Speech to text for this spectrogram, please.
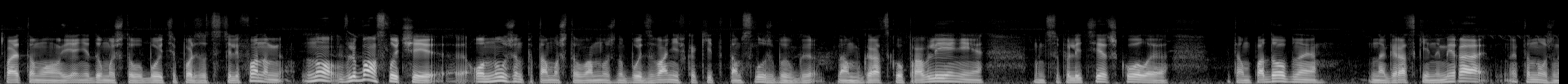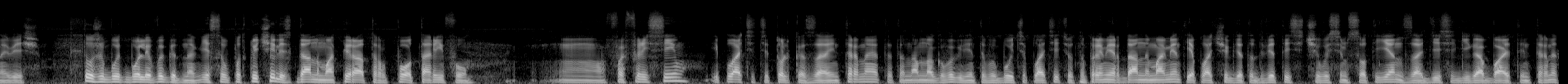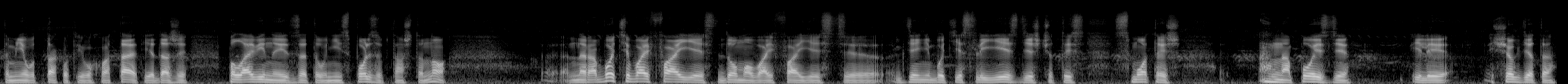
Поэтому я не думаю, что вы будете пользоваться телефоном. Но в любом случае э, он нужен, потому что вам нужно будет звонить в какие-то там службы, в, там, в городское управление, муниципалитет, школы и тому подобное, на городские номера, это нужная вещь. Это уже будет более выгодно, если вы подключились к данному оператору по тарифу FreeSIM и платите только за интернет, это намного выгоднее, это вы будете платить, вот, например, в данный момент я плачу где-то 2800 йен за 10 гигабайт интернета, мне вот так вот его хватает, я даже половину из этого не использую, потому что, ну, на работе Wi-Fi есть, дома Wi-Fi есть, э, где-нибудь, если ездишь, что ты смотришь на поезде или еще где-то,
